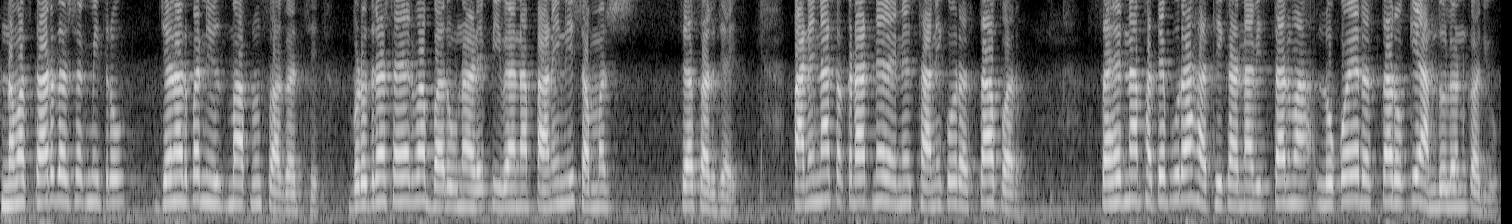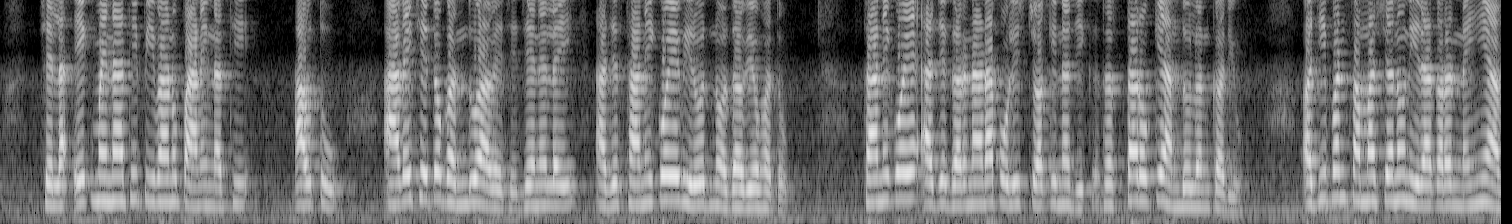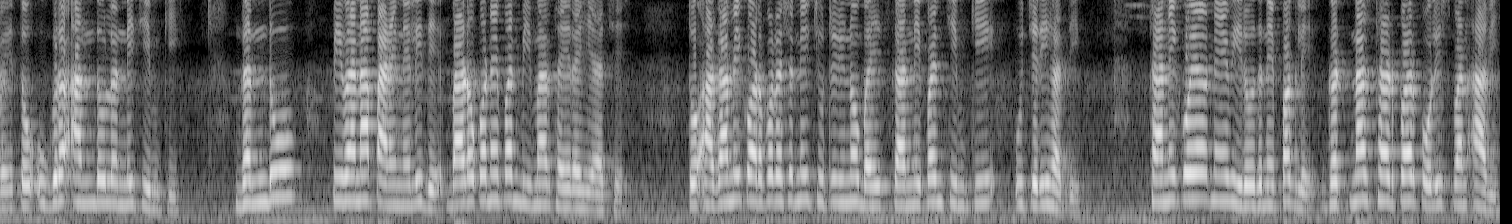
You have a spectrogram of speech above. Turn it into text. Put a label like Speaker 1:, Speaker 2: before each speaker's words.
Speaker 1: નમસ્કાર દર્શક મિત્રો. જનાર્પણ ન્યૂઝમાં આપનું સ્વાગત છે. વડોદરા શહેરમાં ભર ઉનાળે પીવાના પાણીની સમસ્યા સર્જાઈ. પાણીના કકડાટને લઈને સ્થાનિકો રસ્તા પર શહેરના ફતેપુરા, હાથીખાના વિસ્તારમાં લોકોએ રસ્તા રોકી આંદોલન કર્યું. છેલ્લા એક મહિનાથી પીવાનું પાણી નથી આવતું. આવે છે તો ગંદુ આવે છે, જેને લઈ આજે સ્થાનિકોએ વિરોધ નોંધાવ્યો હતો. સ્થાનિકોએ આજે ગરનાળા પોલીસ ચોકી નજીક રસ્તા રોકી આંદોલન કર્યું. હજી પણ સમસ્યાનું નિરાકરણ નહીં આવે તો ઉગ્ર આંદોલનની ચીમકી. ગંદુ પીવાના પાણીને લીધે બાળકોને પણ બીમાર થઈ રહ્યા છે. તો આગામી કોર્પોરેશનની ચૂંટણીનો બહિષ્કારની પણ ચીમકી ઉચરી હતી. સ્થાનિકોને વિરોધને પગલે ઘટના સ્થળ પર પોલીસ પણ આવી.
